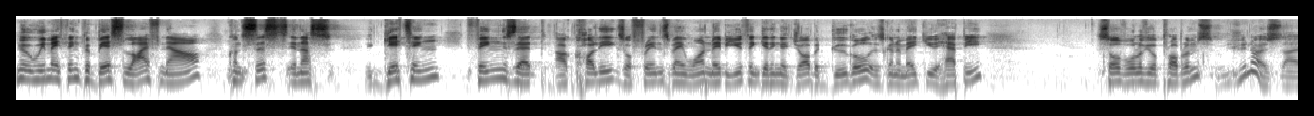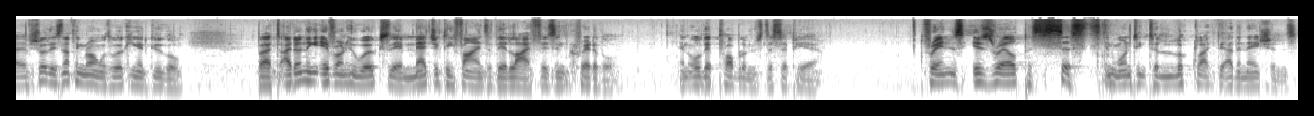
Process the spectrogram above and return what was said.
Know, we may think the best life now consists in us getting things that our colleagues or friends may want. Maybe you think getting a job at Google is going to make you happy solve all of your problems? Who knows? I'm sure there's nothing wrong with working at Google. But I don't think everyone who works there magically finds that their life is incredible and all their problems disappear. Friends, Israel persists in wanting to look like the other nations.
